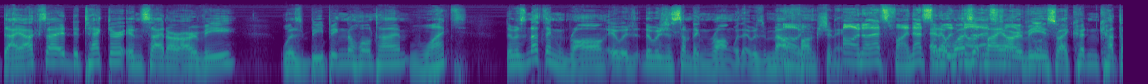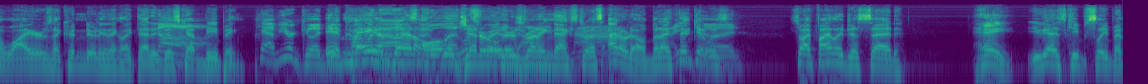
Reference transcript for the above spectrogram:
dioxide detector inside our RV was beeping the whole time. What? There was nothing wrong. It was there was just something wrong with it. It was Oh, malfunctioning. Oh, no, that's fine. That's the and it one- wasn't that's my totally RV, cool. so I couldn't cut the wires. I couldn't do anything like that. It just kept No. beeping. Kev, you're good. It dude. may Carbon have been all the line. Let's roll generators running dice. next to us. I don't know, but I Nah, think it was. So I finally just said, "Hey, you guys keep sleeping.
